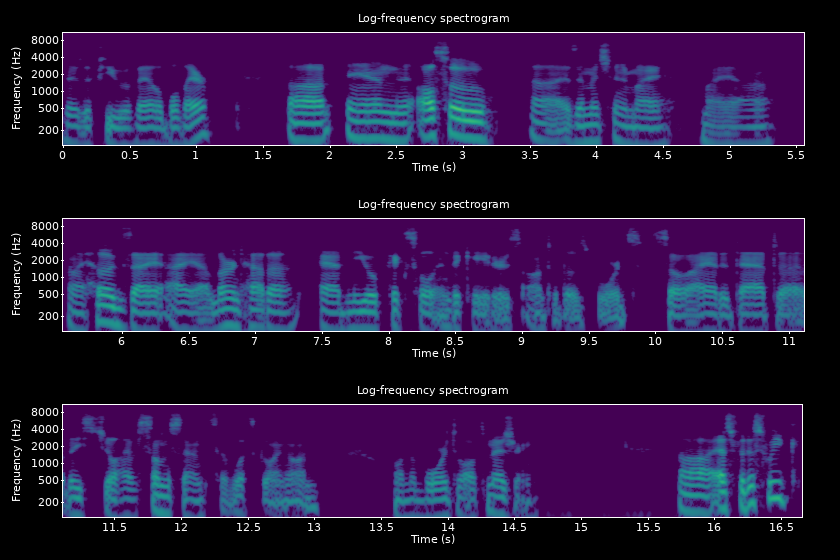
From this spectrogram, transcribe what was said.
there's a few available there. Uh, and also, uh, as I mentioned in my my uh, my hugs, I, I uh, learned how to add NeoPixel indicators onto those boards. So I added that. Uh, at least you'll have some sense of what's going on on the boards while it's measuring. Uh, as for this week,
